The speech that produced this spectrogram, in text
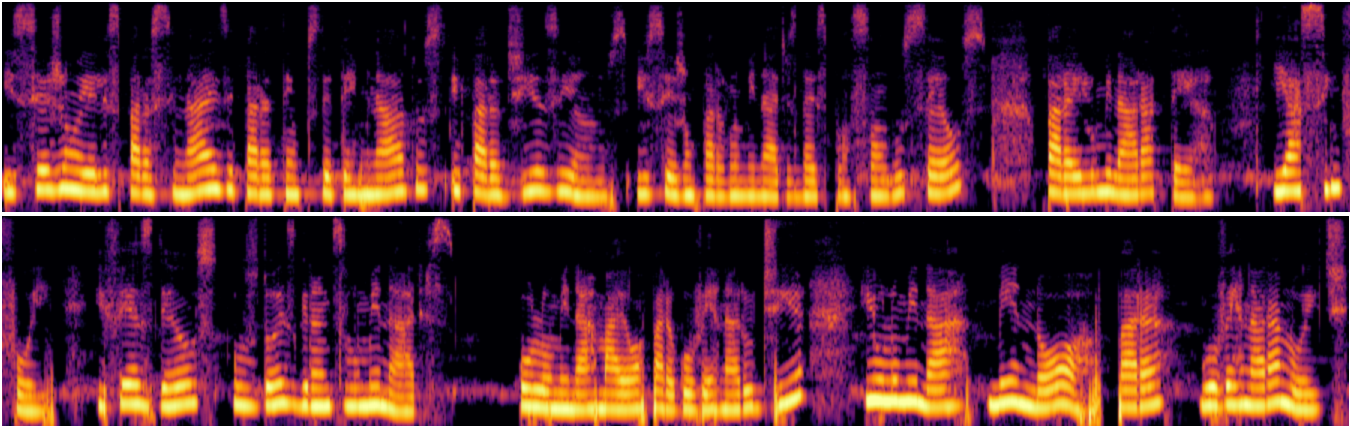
E sejam eles para sinais e para tempos determinados, e para dias e anos, e sejam para luminares na expansão dos céus, para iluminar a terra e assim foi. E fez Deus os dois grandes luminares, o luminar maior para governar o dia e o luminar menor para governar a noite,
